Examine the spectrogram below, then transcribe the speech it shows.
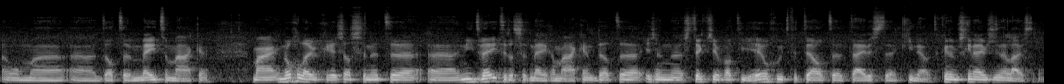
om uh, dat mee te maken. Maar nog leuker is als ze het niet weten dat ze het mee gaan maken. En dat is een stukje wat hij heel goed vertelt tijdens de keynote. Kunnen we misschien eventjes naar luisteren.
